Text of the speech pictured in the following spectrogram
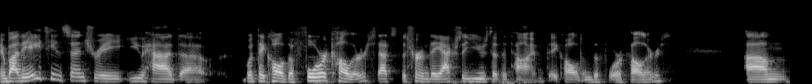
And by the 18th century, you had uh, what they called the four colors. That's the term they actually used at the time. They called them the four colors. Um,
